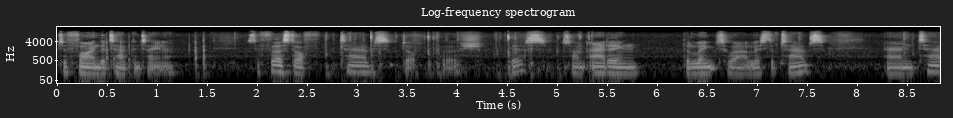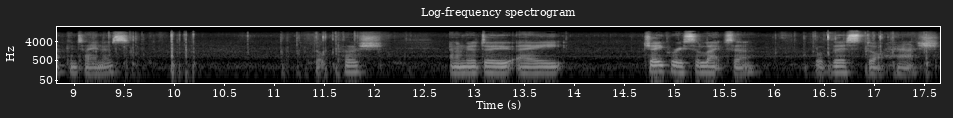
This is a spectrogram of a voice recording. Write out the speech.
to find the tab container. So first off, tabs dot push this. So I'm adding the link to our list of tabs and tab containers dot push and I'm going to do a jQuery selector for this dot hash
